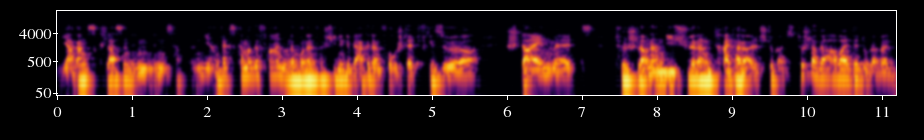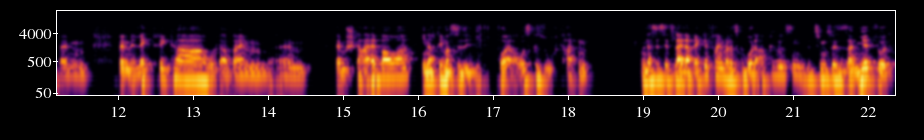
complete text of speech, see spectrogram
Jahrgangsklassen in, in, in, die Handwerkskammer gefahren und dann wurden dann verschiedene Gewerke dann vorgestellt. Friseur, Steinmetz, Tischler. Und dann haben die Schüler dann drei Tage als Stück als Tischler gearbeitet oder bei, beim, beim Elektriker oder beim, ähm, beim Stahlbauer, je nachdem, was sie sich vorher ausgesucht hatten. Und das ist jetzt leider weggefallen, weil das Gebäude abgerissen bzw. saniert wird.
